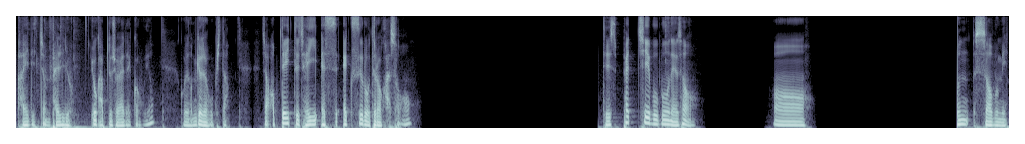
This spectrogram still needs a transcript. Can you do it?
id.value 요 값도 줘야 될 거고요. 그걸 넘겨줘 봅시다. 자, update JSX로 들어가서 dispatch 부분에서 어 on submit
